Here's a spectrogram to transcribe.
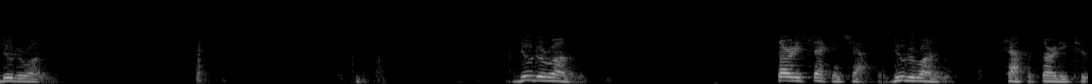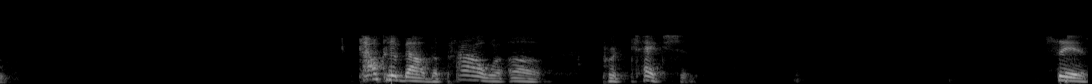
Deuteronomy. Deuteronomy. 32nd chapter. Deuteronomy chapter 32. Talking about the power of protection. Says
